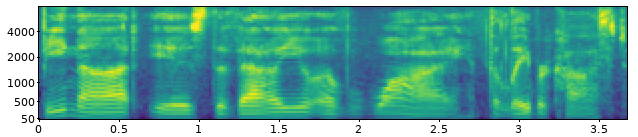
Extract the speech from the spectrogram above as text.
B naught is the value of y, the labor cost,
